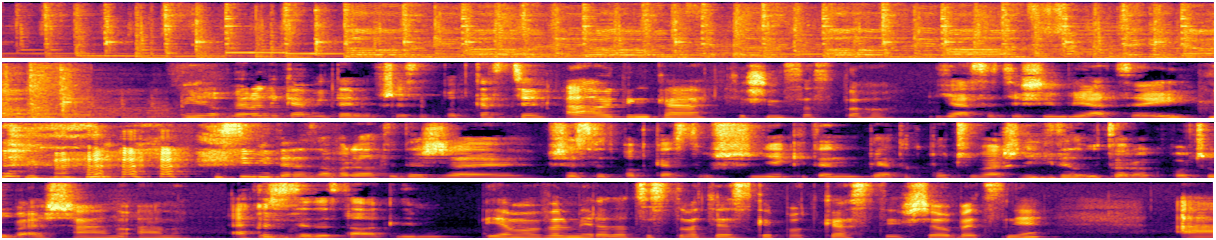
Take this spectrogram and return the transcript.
Veronika, vítaj vo Všesvet podcaste. Ahoj Tinka, teším sa z toho. Ja sa teším viacej. Ty si mi teraz hovorila teda, že Všesvet podcast už nejaký ten piatok počúvaš, nejaký ten útorok počúvaš. Áno, áno. Ako si sa dostala k nemu? Ja mám veľmi rada cestovateľské podcasty všeobecne a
